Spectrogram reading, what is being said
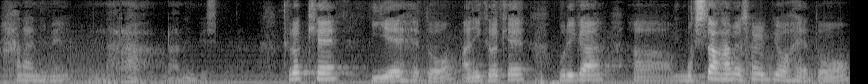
하나님의 나라라는 것입니다. 그렇게 이해해도 아니 그렇게 우리가 어, 묵상하며 설교해도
